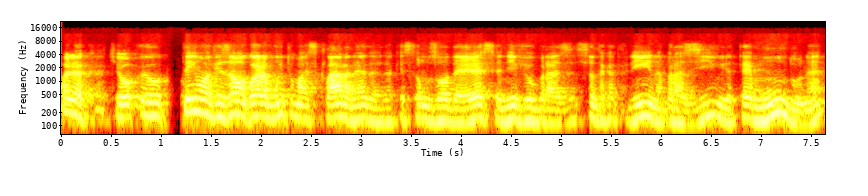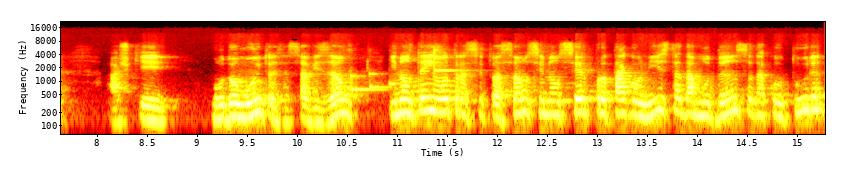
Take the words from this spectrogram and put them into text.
Olha, eu, eu, tenho uma visão agora muito mais clara né, da, questão dos ODS a nível Brasil, Santa Catarina, Brasil e até mundo, né? Acho que mudou muito essa visão e não tem outra situação senão ser protagonista da mudança da cultura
